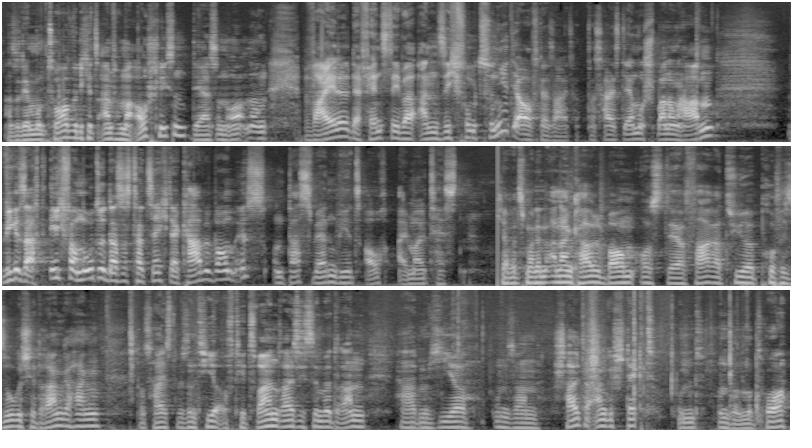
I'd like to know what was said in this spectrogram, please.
Also den Motor würde ich jetzt einfach mal ausschließen, der ist in Ordnung, weil der Fensterheber an sich funktioniert ja auf der Seite. Das heißt, der muss Spannung haben. Wie gesagt, ich vermute, dass es tatsächlich der Kabelbaum ist und das werden wir jetzt auch einmal testen. Habe jetzt mal den anderen Kabelbaum aus der Fahrertür provisorisch hier dran gehangen. Das heißt, wir sind hier auf T32 sind wir dran, haben hier unseren Schalter angesteckt und unseren Motor.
